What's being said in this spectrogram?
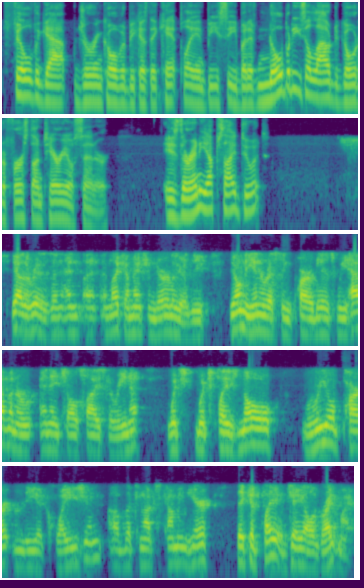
fill the gap during COVID because they can't play in BC, but if nobody's allowed to go to First Ontario Center, is there any upside to it? Yeah, there is, and and, and like I mentioned earlier, the the only interesting part is we have an NHL-sized arena, which which plays no real part in the equation of the Canucks coming here. They could play at JL Grightmire.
